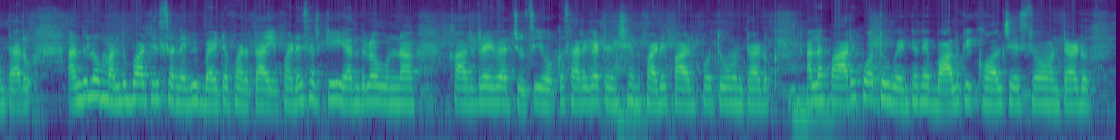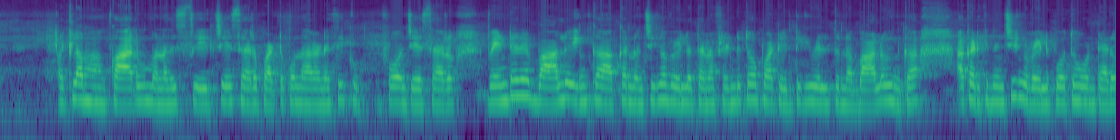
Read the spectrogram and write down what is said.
ఉంటారు. అందులో మందు బాటిల్స్ అనేవి బయటపడతాయి పడేసరికి అందులో ఉన్న కారు డ్రైవర్ చూసి ఒక్కసారిగా టెన్షన్ పడి పారిపోతూ ఉంటాడు. అలా పారిపోతూ వెంటనే బాలుకి కాల్ చేస్తూ ఉంటాడు. ఇట్లా కారు మనది సీజ్ చేశారు పట్టుకున్నారనేసి ఫోన్ చేశారు. వెంటనే బాలు ఇంకా అక్కడ నుంచిగా వెళ్ళు తన ఫ్రెండ్తో పాటు ఇంటికి వెళ్తున్న బాలు ఇంకా అక్కడికి నుంచి ఇంకా వెళ్ళిపోతూ ఉంటాడు.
